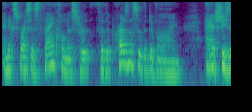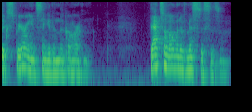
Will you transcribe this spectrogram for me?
and expresses thankfulness for, for the presence of the divine as she's experiencing it in the garden. That's a moment of mysticism.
